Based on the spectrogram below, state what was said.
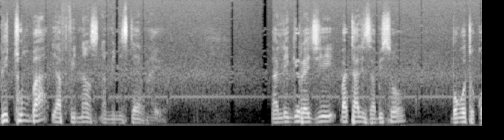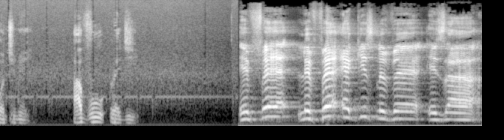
bitumba ya finance na ministère na yo. Nalingi regi batalisa biso bongo tocontinue à vous regi efe le fait église le ver eza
